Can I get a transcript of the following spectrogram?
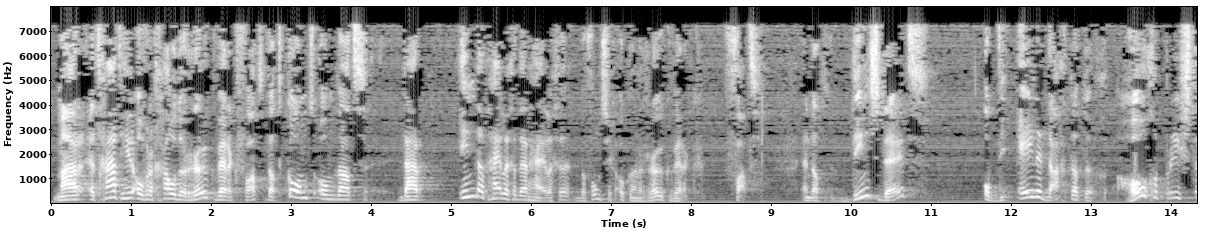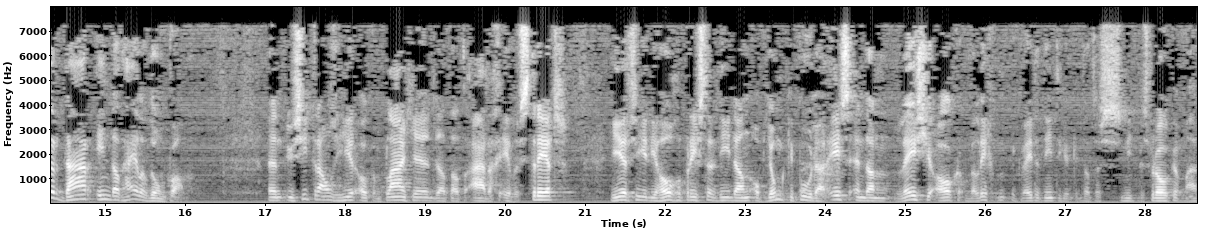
Maar het gaat hier over een gouden reukwerkvat. Dat komt omdat daar in dat heilige der heiligen bevond zich ook een reukwerkvat. En dat dienst deed op die ene dag dat de hoge priester daar in dat heiligdom kwam. En u ziet trouwens hier ook een plaatje dat dat aardig illustreert. Hier zie je die hoge priester die dan op Yom Kippur daar is. En dan lees je ook, wellicht, ik weet het niet, dat is niet besproken, maar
